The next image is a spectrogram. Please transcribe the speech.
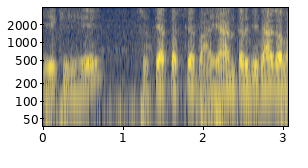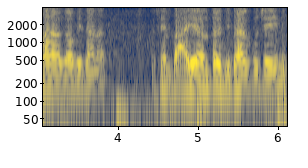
एक ही है श्रुतिया तस्य बाह्यांतर विभाग, अभाग, अभिधान। उसमें बाह्य अंतर विभाग कुछ है ही नहीं।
